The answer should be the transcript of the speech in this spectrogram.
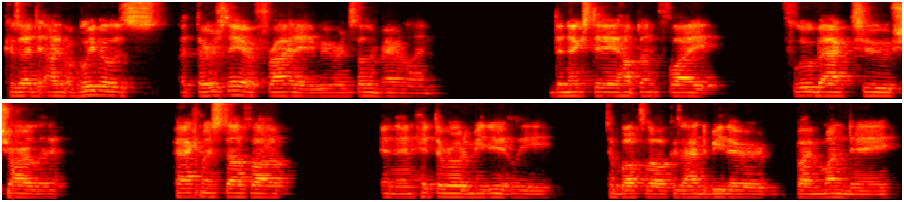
because I, I believe it was a Thursday or Friday. We were in Southern Maryland. The next day, I hopped on flight, flew back to Charlotte, packed my stuff up, and then hit the road immediately to Buffalo because I had to be there by Monday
